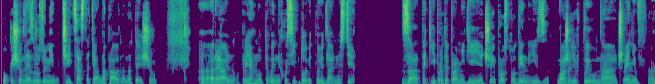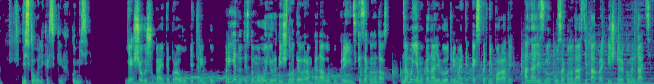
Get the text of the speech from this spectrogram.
Поки що не зрозуміло, чи ця стаття направлена на те, щоб е, реально притягнути винних осіб до відповідальності за такі протиправні дії, чи просто один із важелів впливу на членів е, військово-лікарських комісій. Якщо ви шукаєте правову підтримку, приєднуйтесь до мого юридичного телеграм-каналу Українське законодавство. На моєму каналі ви отримаєте експертні поради, аналіз змін у законодавстві та практичні рекомендації.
